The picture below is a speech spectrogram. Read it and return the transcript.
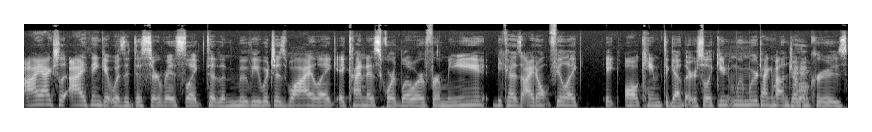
I actually I think it was a disservice like to the movie, which is why like it kind of scored lower for me because I don't feel like it all came together. So like you, when we were talking about in Jungle mm-hmm. Cruise,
